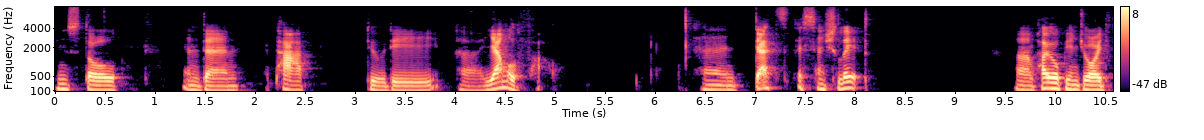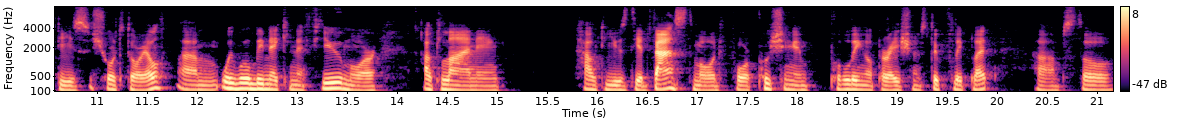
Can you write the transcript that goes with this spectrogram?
install and then a path to the uh, YAML file. And that's essentially it. Um, I hope you enjoyed this short tutorial. Um, we will be making a few more outlining how to use the advanced mode for pushing and pulling operations to Fliplet. Um, so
